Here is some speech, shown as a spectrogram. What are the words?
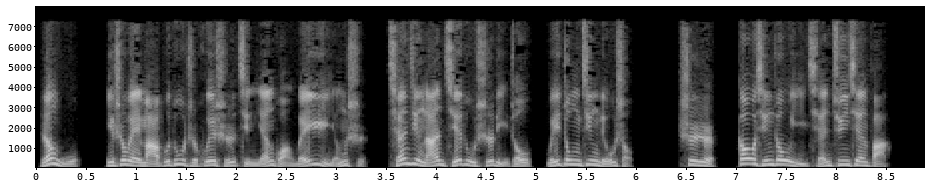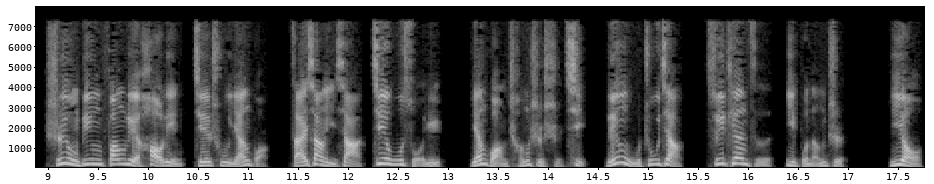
壬午，以是为马步都指挥使景延广为御营使，前靖南节度使李周为东京留守。是日，高行州以前军先发。实用兵方略号令，皆出严广。宰相以下皆无所欲。严广乘势使气，领五诸将，虽天子亦不能治。已有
